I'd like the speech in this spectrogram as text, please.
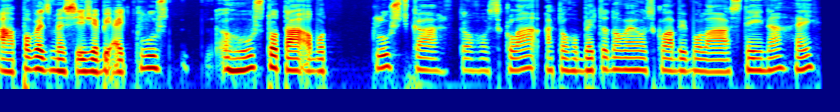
A povedzme si, že by aj tlust, hustota alebo tlušťka toho skla a toho betonového skla by bola stejná, hej.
